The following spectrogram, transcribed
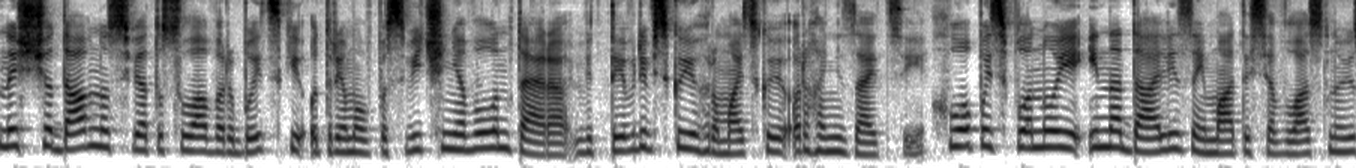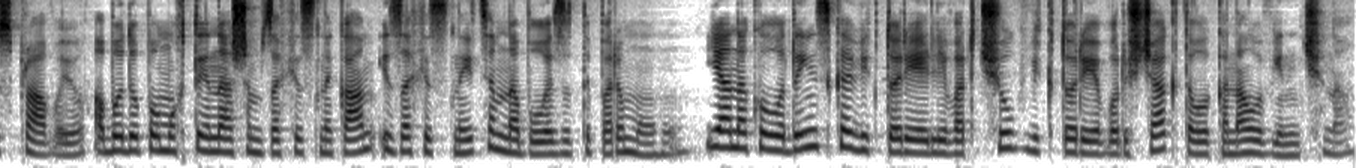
Нещодавно Святослав Вербицький отримав посвідчення волонтера від Тиврівської громадської організації. Хлопець планує і надалі займатися власною справою, аби допомогти нашим захисникам і захисницям наблизити перемогу. Яна Колодинська, Вікторія Ліварчук, Вікторія Ворощак, телеканал Вінниччина.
